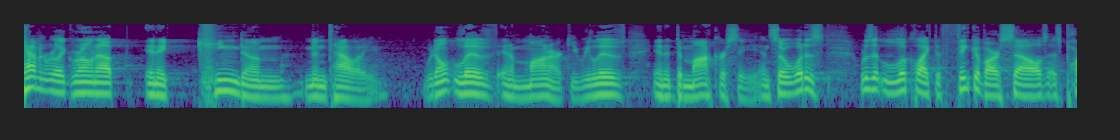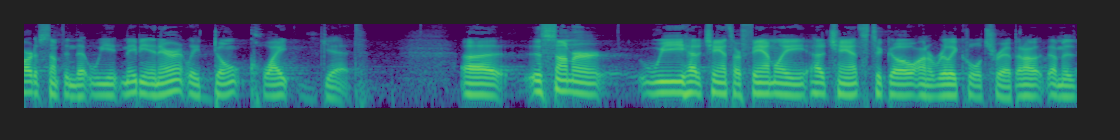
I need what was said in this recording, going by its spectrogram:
haven't really grown up in a kingdom mentality. We don't live in a monarchy. We live in a democracy. And so, what, is, what does it look like to think of ourselves as part of something that we maybe inherently don't quite get? Uh, this summer, we had a chance, our family had a chance to go on a really cool trip. And I, am going to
